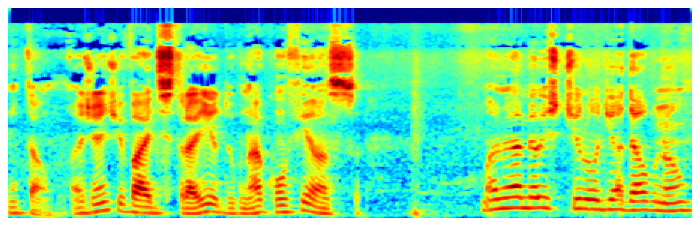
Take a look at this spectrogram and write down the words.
Então, a gente vai distraído na confiança. Mas não é meu estilo de Adelmo, não.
